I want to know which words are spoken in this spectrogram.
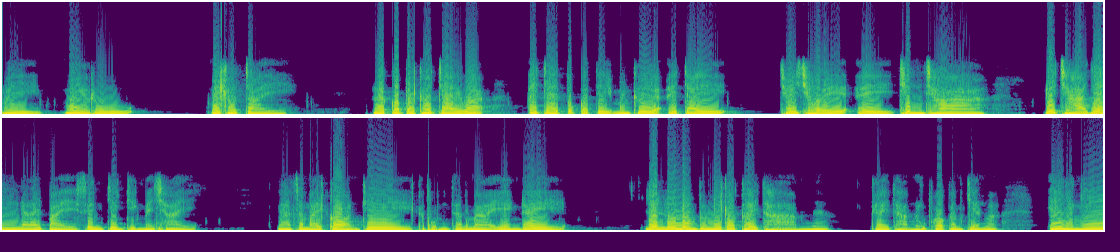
ไม่ไม่รู้ ไม่เข้าใจ แล้วก็ไปเข้าใจว่า ไอ้ใจปกติมันคือ ไอ้ใจเฉยๆไอ้ชินชาหรือชาเย็นอะไรไป ซึ่งจริง ๆ ไม่ใช่นะสมัยก่อนที่กระผมธรรมาเองได้เรียนรู้เรื่องพวกนี้ก็เคยถามนะเคยถามหลวงพ่อคำเขียนว่า เอ๊ะอย่างนี้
